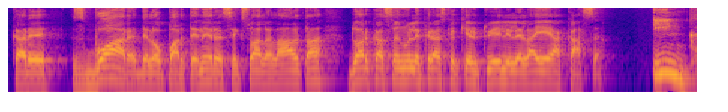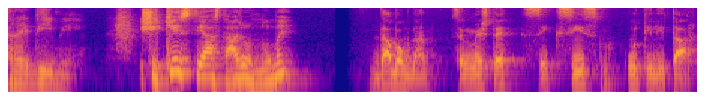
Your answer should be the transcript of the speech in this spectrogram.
care zboară de la o parteneră sexuală la alta doar ca să nu le crească cheltuielile la ei acasă. Incredibil! Și chestia asta are un nume? Da, Bogdan. Se numește sexism utilitar.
